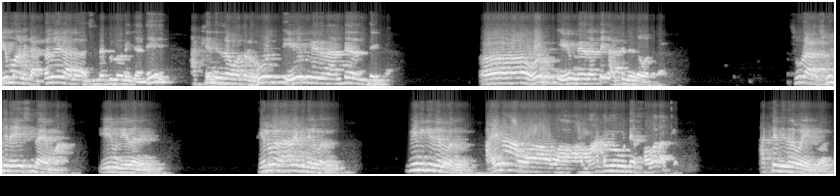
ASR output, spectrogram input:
ఏం మనకి అర్థమే కాలేదు ఆ చిన్నపిల్లోని కానీ అట్లే నిద్రపోతాడు. హూ ఏం లేదురా అంటే అంతే ఇక. హూ ఏం లేదంటే ఇక అట్లే నిద్రపోతాడు. చూడ సూచన వేసింది అమ్మ ఏం లేదనేది. తెలియదు ఆమెకి తెలియదు వీనికి తెలియదు అయినా ఆ- మాటలో ఉండే పవర్ అట్లా. అట్లే నిద్రపోయింది వాడు.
